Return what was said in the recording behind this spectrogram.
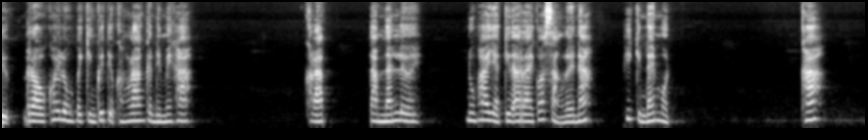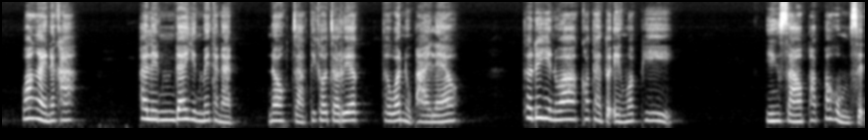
ดึกๆ เราค่อยลงไปกินก๋วยเตี๋ยวข้างล่างกันดีไหมคะ ครับ ตามนั้นเลย หนูพายอยากกินอะไรก็สั่งเลยนะ พี่กินได้หมด คะ ว่าไงนะคะไพลินได้ยินไม่ถนัด นอกจากที่เขาจะเรียก เธอว่าหนูพายแล้ว เธอได้ยินว่าเขาแทนตัวเองว่าพี่ หญิงสาวพับผ้าห่มเสร็จ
